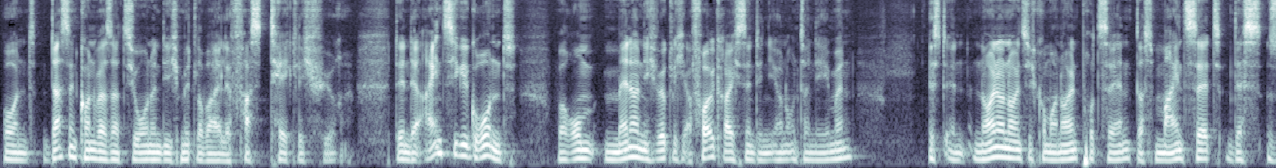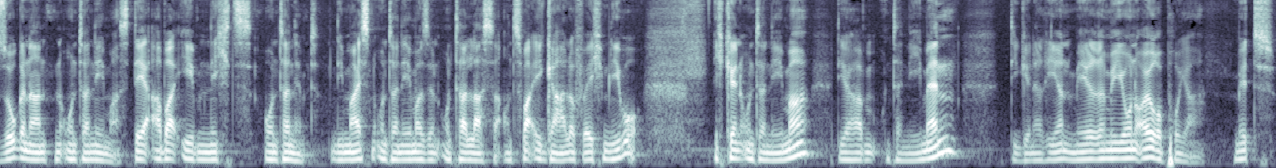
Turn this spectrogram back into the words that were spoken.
Und das sind Konversationen, die ich mittlerweile fast täglich führe. Denn der einzige Grund, warum Männer nicht wirklich erfolgreich sind in ihren Unternehmen, ist in 99,9 Prozent das Mindset des sogenannten Unternehmers, der aber eben nichts unternimmt. Die meisten Unternehmer sind Unterlasser und zwar egal auf welchem Niveau. Ich kenne Unternehmer, die haben Unternehmen, die generieren mehrere Millionen Euro pro Jahr mit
